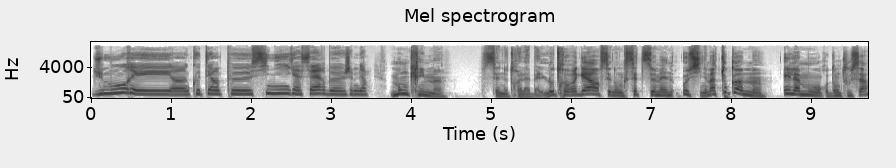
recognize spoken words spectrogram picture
d'humour et un côté un peu cynique, acerbe, j'aime bien. Mon crime, c'est notre label. L'autre regard, c'est donc cette semaine au cinéma, tout comme Et l'amour dans tout ça,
